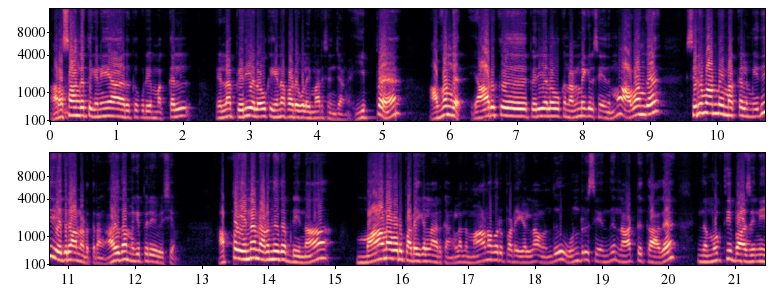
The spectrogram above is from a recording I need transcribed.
அரசாங்கத்துக்கு இணையாக இருக்கக்கூடிய மக்கள் எல்லாம் பெரிய அளவுக்கு இனப்படுகொலை மாதிரி செஞ்சாங்க. இப்போ அவங்க யாருக்கு பெரிய அளவுக்கு நன்மைகள் செய்யணுமோ அவங்க சிறுபான்மை மக்கள் மீது எதிராக நடத்துகிறாங்க அதுதான் மிகப்பெரிய விஷயம். அப்போ என்ன நடந்தது அப்படின்னா மாணவர் படைகள்லாம் இருக்காங்கல்ல அந்த மாணவர் படைகள்லாம் வந்து ஒன்று சேர்ந்து நாட்டுக்காக இந்த முக்தி பாசினி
